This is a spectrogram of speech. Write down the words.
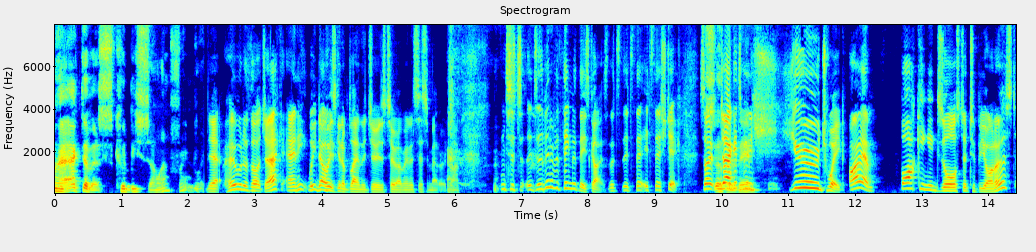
activists could be so unfriendly? Yeah, who would have thought, Jack? And he, we know he's going to blame the Jews too. I mean, it's just a matter of time. It's just it's a bit of a thing with these guys. It's it's their, it's their shtick. So, Certainly Jack, it's been a huge week. I am fucking exhausted, to be honest.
